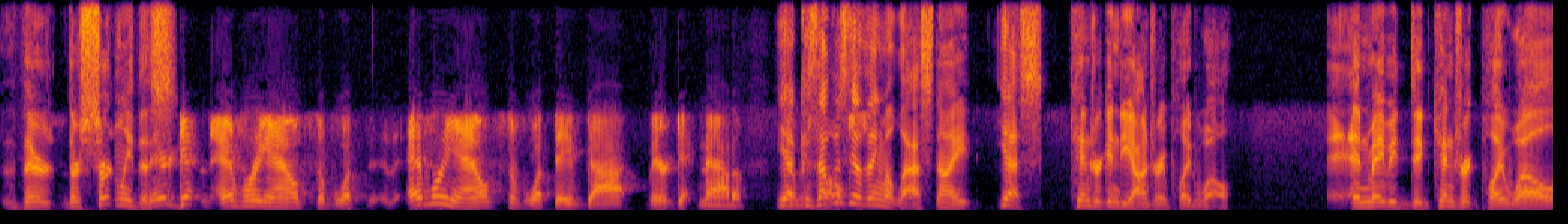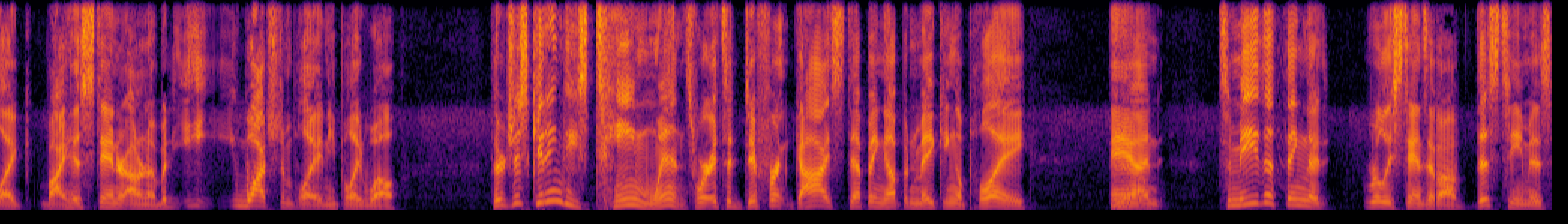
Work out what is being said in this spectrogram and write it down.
they're they're certainly this. They're getting every ounce of what every ounce of what they've got. They're getting out of Yeah, because that was the other thing about last night. Yes, Kendric and DeAndre played well. And maybe did Kendric play well, like by his standard? I don't know. But he, you watched him play and he played well. They're just getting these team wins where it's a different guy stepping up and making a play. And to me, the thing that really stands out about this team is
